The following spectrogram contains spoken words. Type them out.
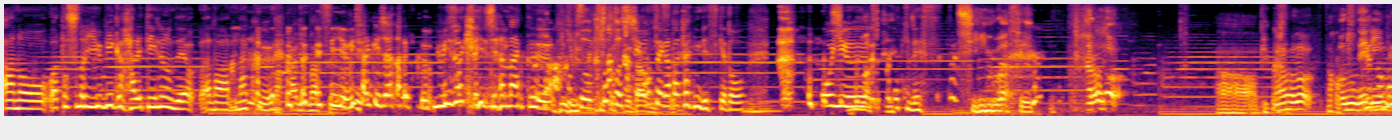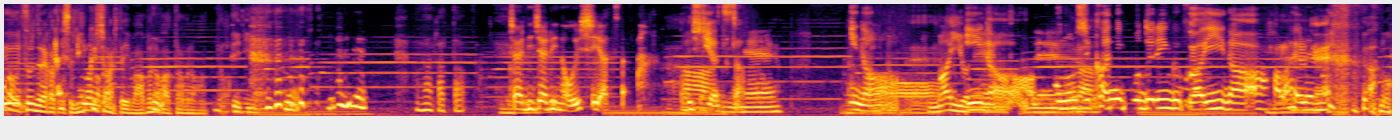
あの私の指が腫れているのではなくあります指先じゃなく指先じゃなくちょっと幸せが高いんですけどこういうやつです親和性なるほどああびっくりしたなるほどなんか危険なものが映るんじゃないかってびっくりしました今危なかった危なかったデリンなかったジャリジャリの美味しいやつだ。美味しいやつだ。いいねいいな。うまいよね。いいな。こねの時間にポンデリングか。いいな。腹減るね。あの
